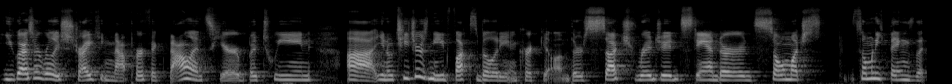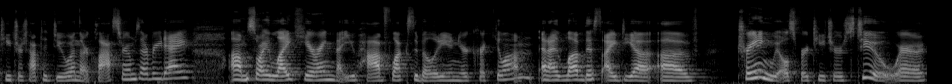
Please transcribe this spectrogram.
you guys are really striking that perfect balance here between uh, you know teachers need flexibility in curriculum there's such rigid standards so much so many things that teachers have to do in their classrooms every day. Um, so I like hearing that you have flexibility in your curriculum, and I love this idea of training wheels for teachers too where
